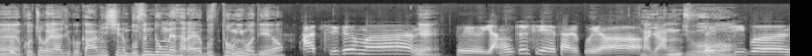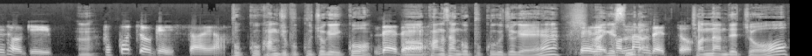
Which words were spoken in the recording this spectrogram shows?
예, 그쪽으로 해가지고 까미 씨는 무슨 동네 살아요? 무슨 동임 어디예요? 아, 지금은 예. 그 양주시에 살고요. 아, 양주. 네, 집은 저기 응. 북구 쪽에 있어요. 북구 광주 북구 쪽에 있고, 네네. 어, 광산구 북구 그쪽에. 네네, 알겠습니다. 전남대 쪽. 전남대 쪽.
